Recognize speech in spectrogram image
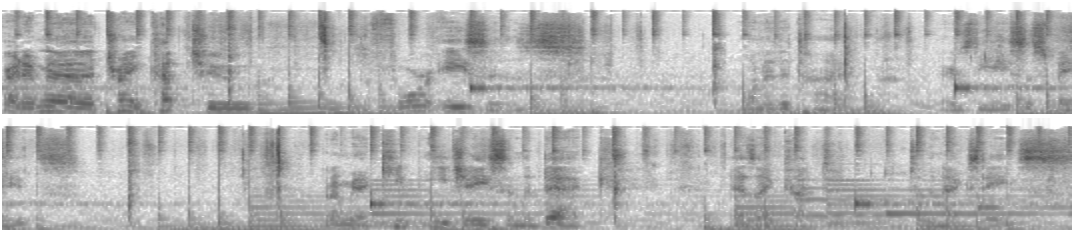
Alright, I'm going to try and cut to the four aces one at a time. There's the ace of spades. But I'm going to keep each ace in the deck as I cut to the next ace.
